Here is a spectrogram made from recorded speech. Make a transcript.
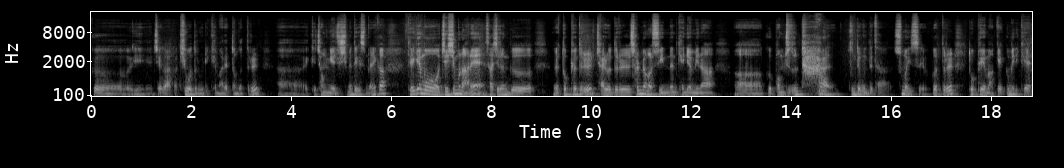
그 이, 제가 아까 키워드로 이렇게 말했던 것들을 어, 이렇게 정리해 주시면 되겠습니다. 그러니까 되게 뭐 제시문 안에 사실은 그 도표들 자료들을 설명할 수 있는 개념이나 어, 그 범주들은 다 군데군데 다 숨어 있어요. 그것들을 도표에 맞게끔 이렇게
